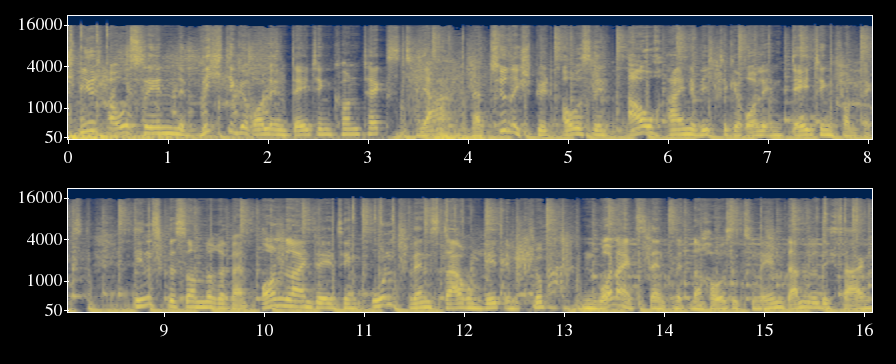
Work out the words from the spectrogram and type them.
Spielt Aussehen eine wichtige Rolle im Dating-Kontext? Ja, natürlich spielt Aussehen auch eine wichtige Rolle im Dating-Kontext. Insbesondere beim Online-Dating und wenn es darum geht, im Club einen One-Night-Stand mit nach Hause zu nehmen, dann würde ich sagen,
